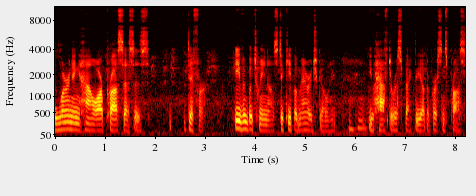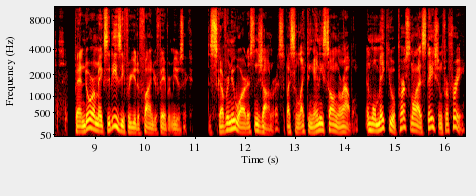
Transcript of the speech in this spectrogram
learning how our processes differ, even between us, to keep a marriage going. Mm-hmm. You have to respect the other person's processes. Pandora makes it easy for you to find your favorite music. Discover new artists and genres by selecting any song or album, and we'll make you a personalized station for free.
